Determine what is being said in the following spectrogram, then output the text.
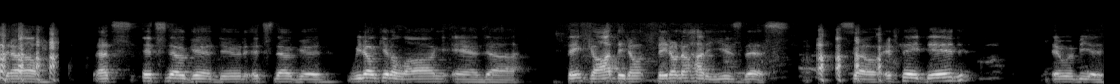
no, that's it's no good, dude. It's no good. We don't get along, and uh, thank God they don't they don't know how to use this. So if they did, it would be a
